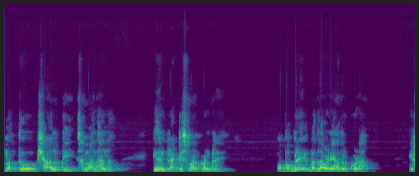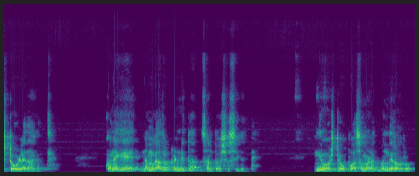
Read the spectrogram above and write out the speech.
ಮತ್ತು ಶಾಂತಿ, ಸಮಾಧಾನ ಇದನ್ನು ಪ್ರಾಕ್ಟೀಸ್ ಮಾಡಿಕೊಂಡ್ರೆ ಒಬ್ಬೊಬ್ಬರೇ ಬದಲಾವಣೆ ಆದರೂ ಕೂಡ ಎಷ್ಟು ಒಳ್ಳೇದಾಗುತ್ತೆ. ಕೊನೆಗೆ ನಮಗಾದರೂ ಖಂಡಿತ ಸಂತೋಷ ಸಿಗುತ್ತೆ. ನೀವು ಅಷ್ಟೇ ಉಪವಾಸ ಮಾಡಕ್ಕೆ ಬಂದಿರೋರು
